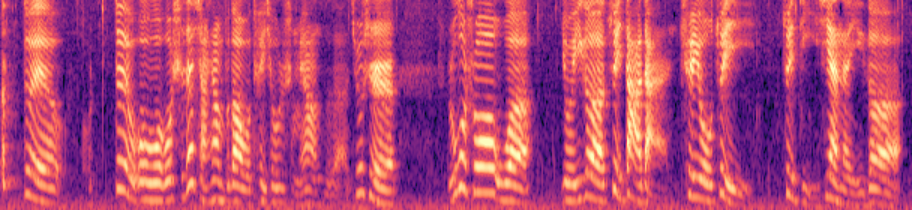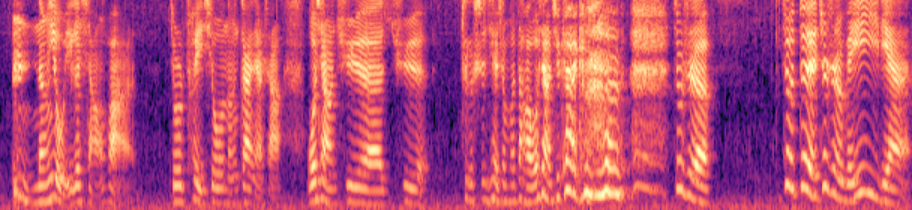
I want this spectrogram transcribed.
对，对我我我实在想象不到我退休是什么样子的。就是如果说我有一个最大胆却又最最底线的一个 能有一个想法，就是退休能干点啥？我想去去这个世界这么大，我想去看看。就是就对，这是唯一一点。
